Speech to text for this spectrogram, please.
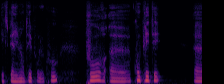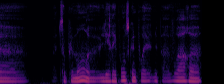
expérimentés pour le coup, pour euh, compléter euh, bah, tout simplement euh, les réponses que ne pourraient ne pas avoir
